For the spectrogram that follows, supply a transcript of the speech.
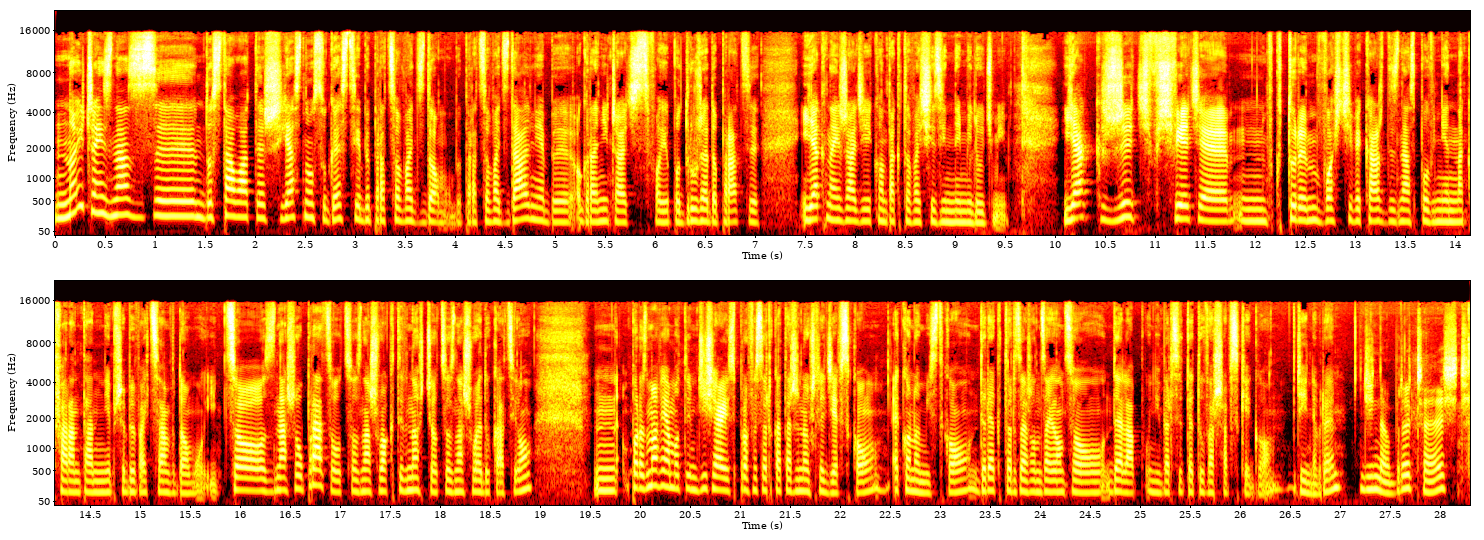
No i część z nas y, dostała też jasną sugestię, by pracować z domu, by pracować zdalnie, by ograniczać swoje podróże do pracy i jak najrzadziej kontaktować się z innymi ludźmi. Jak żyć w świecie, mm, w którym właściwie każdy z nas powinien na kwarantannie przebywać sam w domu i co z naszą pracą, co z naszą aktywnością, co z naszą edukacją. Mm, porozmawiam o tym dzisiaj z profesor Katarzyną Śledziewską, ekonomistką, dyrektor zarządzającą DELAB Uniwersytetu Warszawskiego. Dzień dobry. Dzień dobry, cześć.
